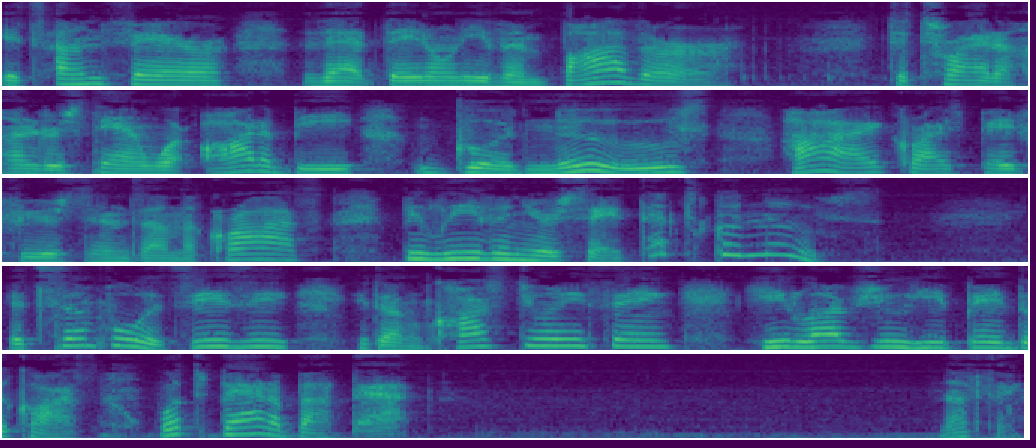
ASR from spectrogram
It's unfair that they don't even bother to try to understand what ought to be good news. Hi, Christ paid for your sins on the cross. Believe in your saved. That's good news. It's simple, it's easy, it doesn't cost you anything. He loves you, he paid the cost. What's bad about that? Nothing.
